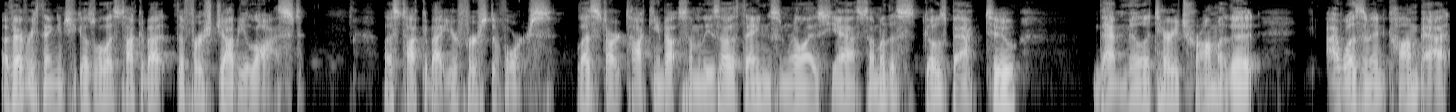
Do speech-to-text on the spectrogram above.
of everything. And she goes, well, let's talk about the first job you lost. Let's talk about your first divorce. Let's start talking about some of these other things and realize, yeah, some of this goes back to that military trauma that I wasn't in combat.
